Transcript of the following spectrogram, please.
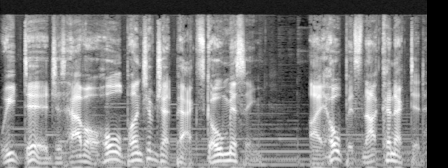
We did just have a whole bunch of jetpacks go missing. I hope it's not connected,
